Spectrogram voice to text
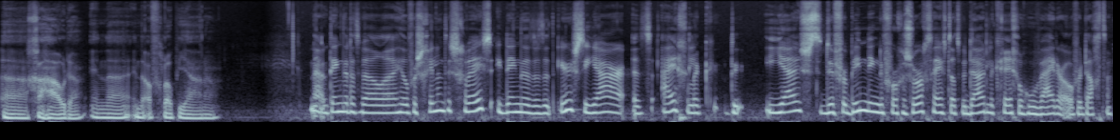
uh, gehouden in, uh, in de afgelopen jaren? Nou, ik denk dat het wel uh, heel verschillend is geweest. Ik denk dat het het eerste jaar het eigenlijk de, juist de verbinding ervoor gezorgd heeft dat we duidelijk kregen hoe wij erover dachten.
